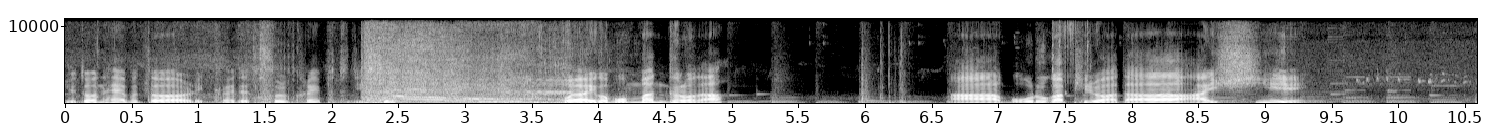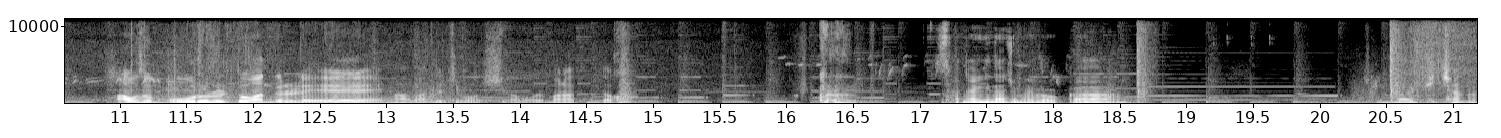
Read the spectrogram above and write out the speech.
You don't have the required tool craft this? 뭐야 이거 못 만들어나? 아 모루가 필요하다. 아이씨. 아 우선 모루를 또 만들래. 아 만들지 뭐. 씨, 아, 뭐 얼마나 든다고. 사냥이나 좀 해볼까? 정말 귀찮은.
